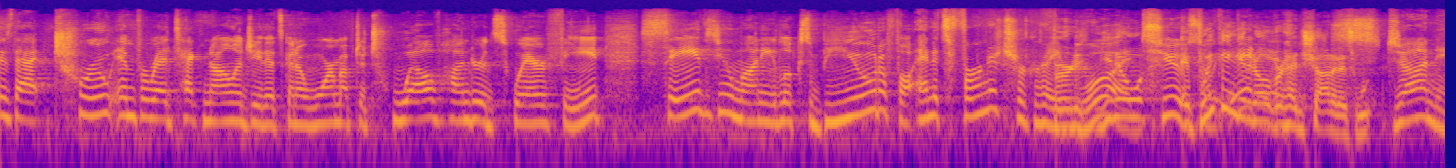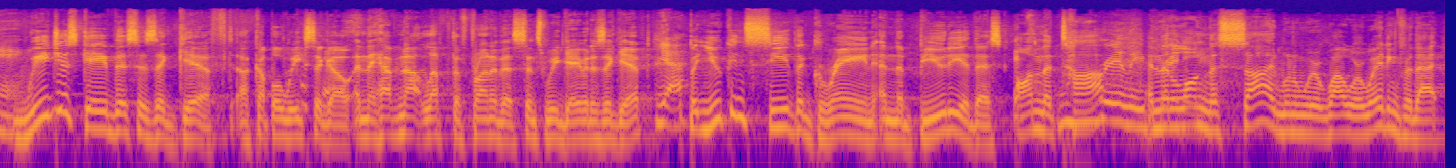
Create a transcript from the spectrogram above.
is that true infrared technology that's gonna warm up to 1,200 square feet, saves you money, looks beautiful, and it's furniture grade wood, you know, too. If so we can get an overhead shot of this. Stunning. We just gave this as a gift a couple weeks ago, and they have not left the front of this since we gave it as a gift. Yeah. But you can see the grain and the beauty of this it's on the top, really and then along the side when we're while we're waiting for that.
